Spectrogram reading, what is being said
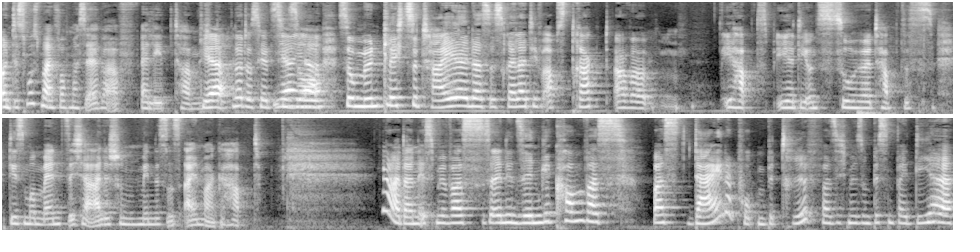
Und das muss man einfach mal selber erlebt haben. Ich Ja. glaub, ne, das jetzt Ja, hier so, ja. so mündlich zu teilen, das ist relativ abstrakt, aber ihr habt, ihr, die uns zuhört, habt das, diesen Moment sicher alle schon mindestens einmal gehabt. Ja, dann ist mir was in den Sinn gekommen, was, was deine Puppen betrifft, was ich mir so ein bisschen bei dir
